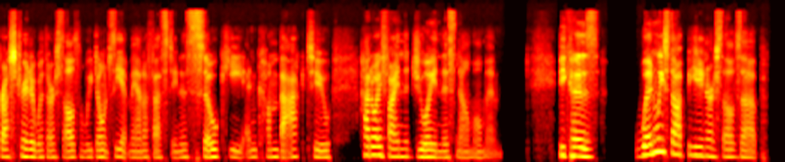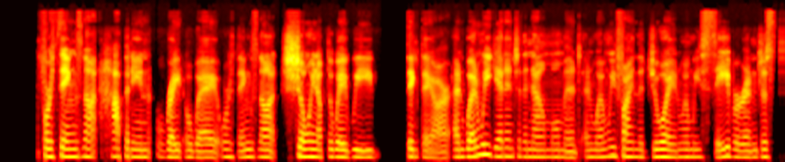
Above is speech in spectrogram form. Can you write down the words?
frustrated with ourselves when we don't see it manifesting is so key and come back to how do I find the joy in this now moment? Because when we stop beating ourselves up for things not happening right away or things not showing up the way we think they are, and when we get into the now moment and when we find the joy and when we savor and just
